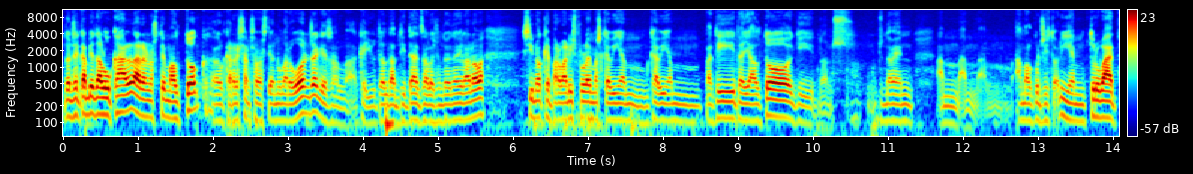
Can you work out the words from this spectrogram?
Doncs hem canviat de local, ara no estem al TOC, al carrer Sant Sebastià número 11, que és el, aquell hotel d'entitats de l'Ajuntament de Vilanova, sinó que per varis problemes que havíem, que havíem patit allà al TOC i doncs, juntament amb, amb, amb el consistori hem trobat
